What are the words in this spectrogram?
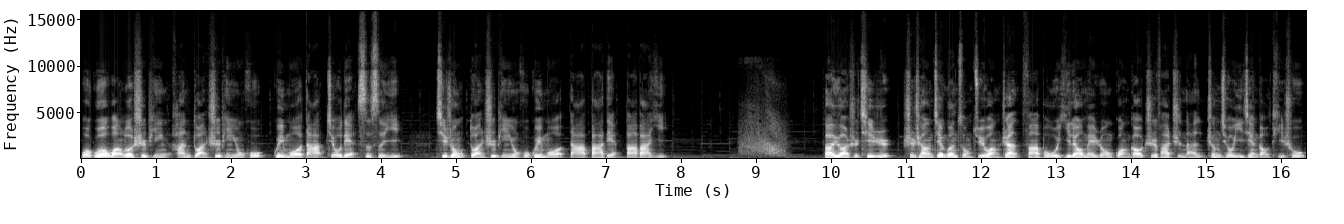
我国网络视频含短视频用户规模达九点四四亿，其中短视频用户规模达八点八八亿。八月二十七日，市场监管总局网站发布《医疗美容广告执法指南》征求意见稿，提出。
